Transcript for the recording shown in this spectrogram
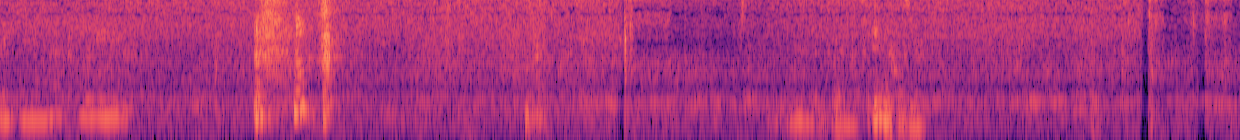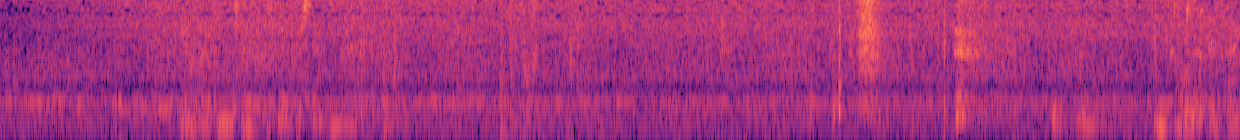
Tighten it up here. You can close your eyes. I don't know if I can adjust the same percent. He's holding it for a sec.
